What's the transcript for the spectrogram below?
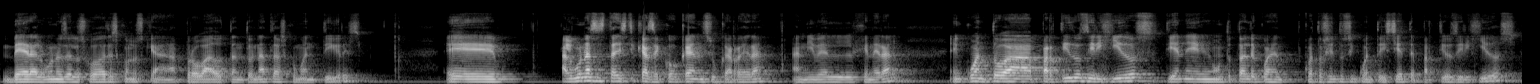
ver algunos de los jugadores con los que ha probado tanto en Atlas como en Tigres. Eh, algunas estadísticas de Coca en su carrera a nivel general. En cuanto a partidos dirigidos, tiene un total de 457 partidos dirigidos.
